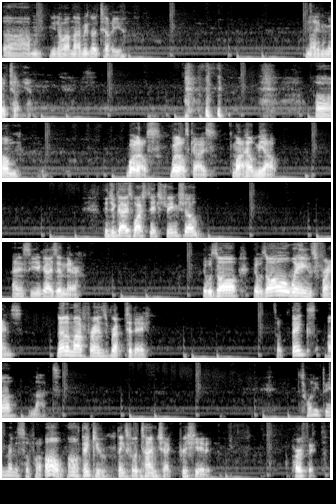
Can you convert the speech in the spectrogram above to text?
um you know I'm not even gonna tell you. I'm not even gonna tell you. um, what else? What else, guys? Come on, help me out. Did you guys watch the Extreme Show? I didn't see you guys in there. It was all it was all Wayne's friends. None of my friends rep today. So thanks a lot. 23 minutes so far. Oh, oh, thank you. Thanks for the time check. Appreciate it. Perfect.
